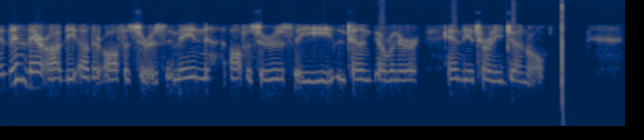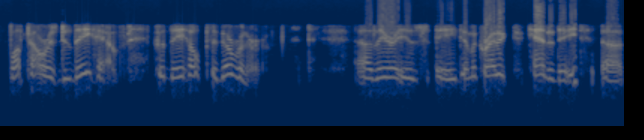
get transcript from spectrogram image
And then there are the other officers, the main officers, the lieutenant governor, and the attorney general. What powers do they have? Could they help the governor? Uh, there is a Democratic candidate, uh,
